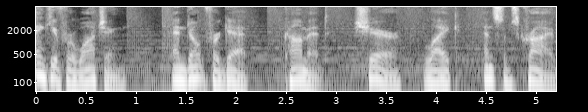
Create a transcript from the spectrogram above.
Thank you for watching. And don't forget, comment, share, like, and subscribe.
